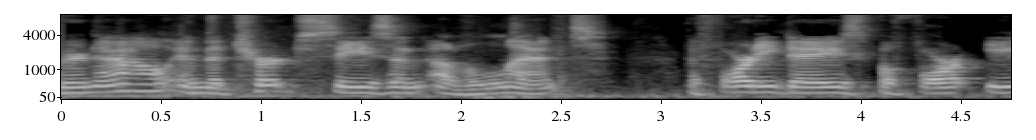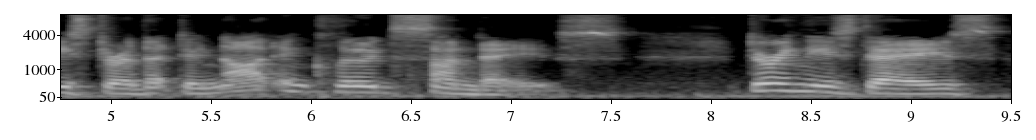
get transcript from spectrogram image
We're now in the church season of Lent, the 40 days before Easter that do not include Sundays. During these days,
